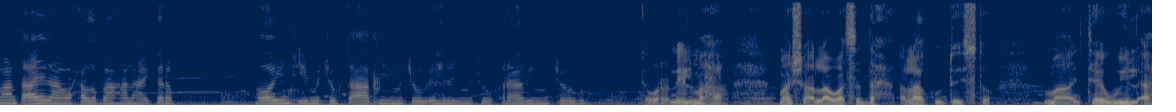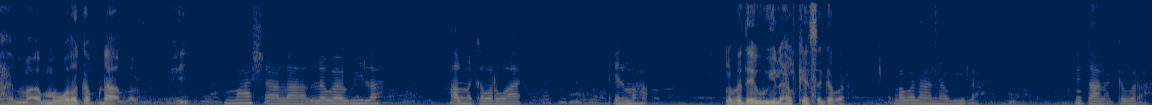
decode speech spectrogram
Maanta ayagaan wax oga baahanahay garab. Hooyintii ma joogto aabbihii ma joogo ehlii ma joogo qaraabihii ma joogo ka waran ilmaha. Maasha allah waa saddex allah kuu daysto. Ma intee wiil ah? Ma wada gabdhaa maasha allah lawaa wiil ah. Halna gabar waaye ilmaha. Labadee wiil halkeesa gabar? Labadaana wiil ah. Midaana gabar ah.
